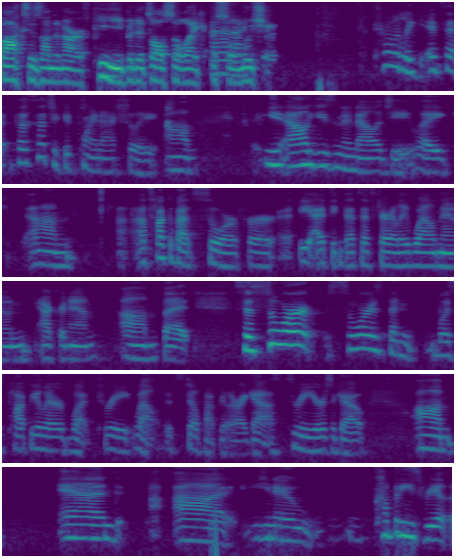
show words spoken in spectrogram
boxes on an rfp but it's also like a uh, solution? Uh, totally. It's a that's such a good point actually. Um you know, i'll use an analogy like um I'll talk about SOAR for, I think that's a fairly well known acronym. Um, but so SOAR SOAR has been was popular what three? Well, it's still popular, I guess, three years ago, um, and uh, you know, companies real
